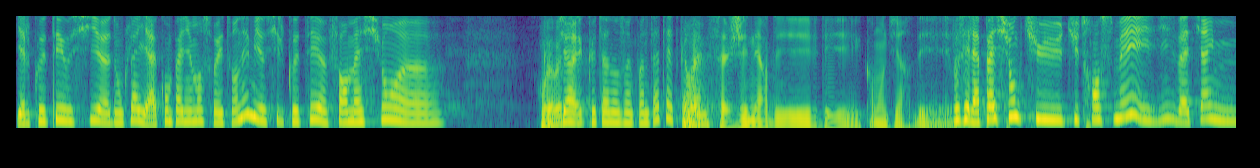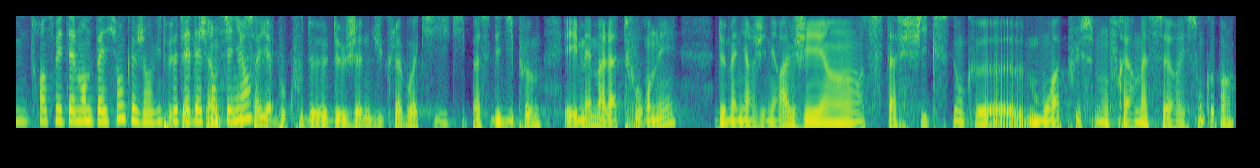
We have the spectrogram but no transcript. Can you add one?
Il y a le côté aussi, euh, donc là il y a accompagnement sur les tournées, mais il y a aussi le côté euh, formation que Ouais, ouais, tu as, que dans un coin de ta tête quand ouais, même. ça génère des, des comment dire, des. C'est la passion que tu, tu transmets et ils se disent bah tiens il me transmet tellement de passion que j'ai envie de peut-être qu'il être y a un petit peu enseignant. de ça. Il y a beaucoup de, de jeunes du club ouais, qui, qui passent des diplômes. Et même à la tournée, de manière générale, j'ai un staff fixe, donc euh, moi plus mon frère, ma sœur et son copain.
